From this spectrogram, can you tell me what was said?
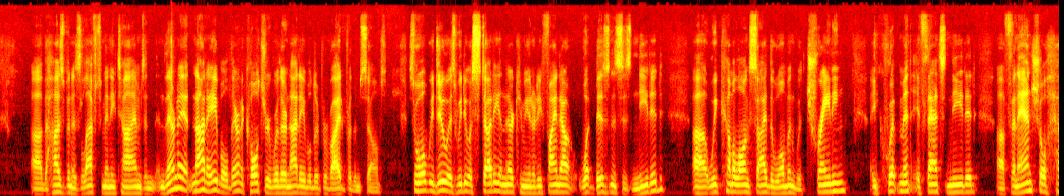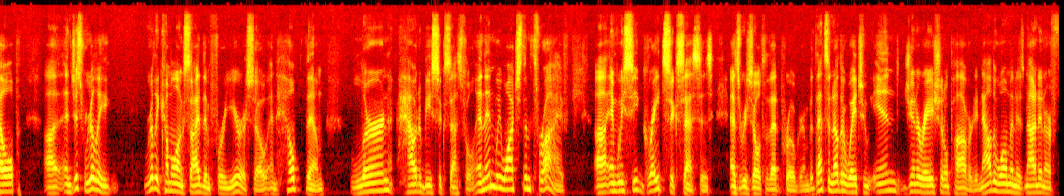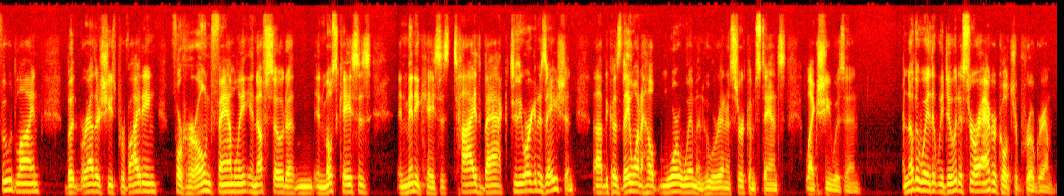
Uh, the husband is left many times, and, and they're not able. They're in a culture where they're not able to provide for themselves. So what we do is we do a study in their community, find out what business is needed. Uh, we come alongside the woman with training equipment if that's needed, uh, financial help, uh, and just really, really come alongside them for a year or so and help them learn how to be successful. And then we watch them thrive. Uh, and we see great successes as a result of that program. But that's another way to end generational poverty. Now, the woman is not in our food line, but rather she's providing for her own family enough so to, in most cases, in many cases, tithe back to the organization uh, because they want to help more women who are in a circumstance like she was in. Another way that we do it is through our agriculture program.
